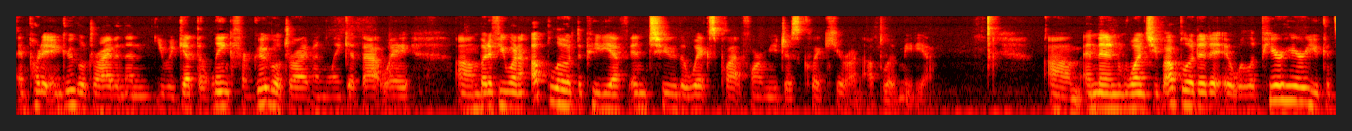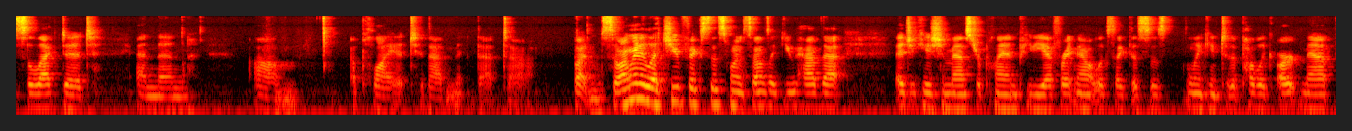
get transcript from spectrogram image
and put it in Google Drive, and then you would get the link from Google Drive and link it that way. Um, but if you want to upload the PDF into the Wix platform, you just click here on Upload Media. Um, and then once you've uploaded it, it will appear here. You can select it and then um, apply it to that, that uh, button. So I'm going to let you fix this one. It sounds like you have that Education Master Plan PDF. Right now it looks like this is linking to the public art map.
